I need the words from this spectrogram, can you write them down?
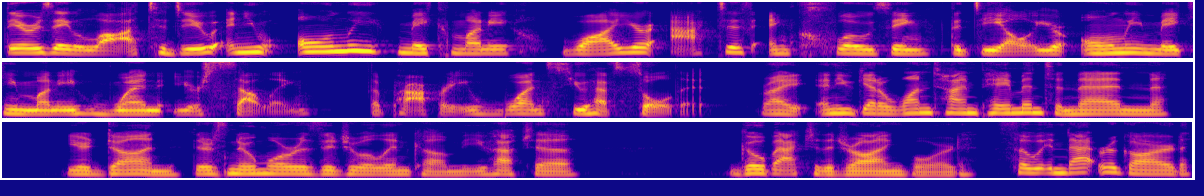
there is a lot to do and you only make money while you're active and closing the deal. You're only making money when you're selling the property once you have sold it. Right. And you get a one time payment and then you're done. There's no more residual income. You have to go back to the drawing board. So in that regard,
